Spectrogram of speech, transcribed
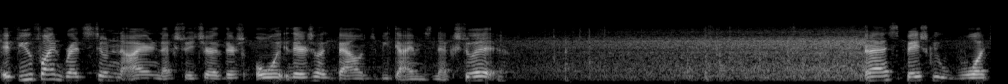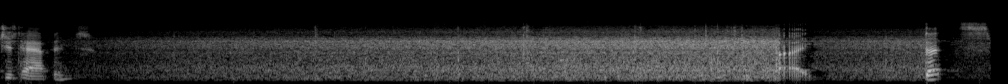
if you find redstone and iron next to each other, there's always there's like bound to be diamonds next to it. And that's basically what just happened. I, that's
